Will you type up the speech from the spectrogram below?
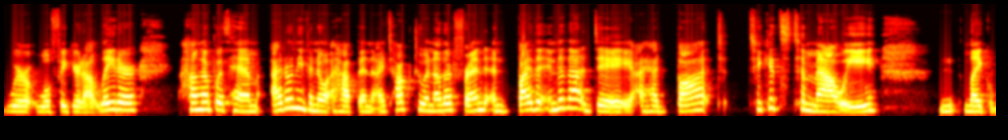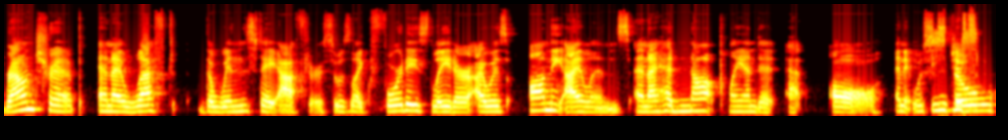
we're we'll figure it out later. Hung up with him. I don't even know what happened. I talked to another friend and by the end of that day, I had bought tickets to Maui, like round trip, and I left the Wednesday after. So it was like four days later. I was on the islands and I had not planned it at all. And it was you so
